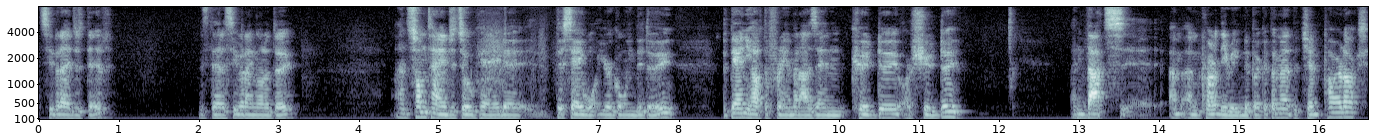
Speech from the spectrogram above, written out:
see what I just did? Instead of see what I'm gonna do. And sometimes it's okay to to say what you're going to do, but then you have to frame it as in could do or should do. And that's I'm, I'm currently reading the book at the minute, The Chimp Paradox,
